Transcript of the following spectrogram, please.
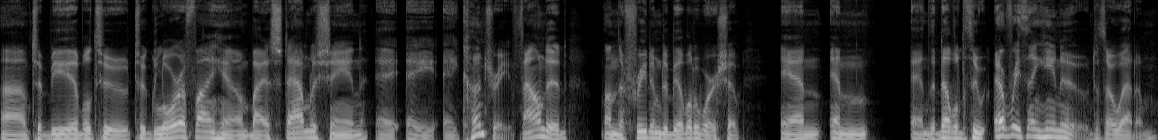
Uh, to be able to to glorify Him by establishing a, a, a country founded on the freedom to be able to worship, and and and the devil threw everything he knew to throw at him,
